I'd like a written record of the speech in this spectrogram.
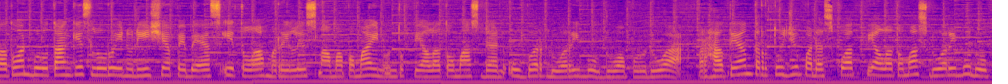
Persatuan Bulu Tangkis seluruh Indonesia PBSI telah merilis nama pemain untuk Piala Thomas dan Uber 2022. Perhatian tertuju pada skuad Piala Thomas 2022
